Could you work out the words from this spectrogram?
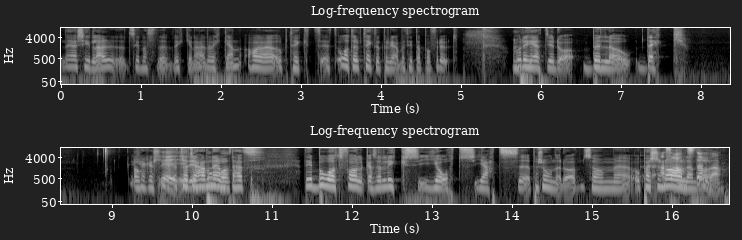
När jag chillar senaste veckorna, eller veckan har jag upptäckt ett, återupptäckt ett program jag tittat på förut. Och det Mhm. heter ju då Below Deck. Okej, jag tror att jag har det nämnt det här. båt? Det är båtfolk, alltså lyxyachts-personer då, som, eh, och Alltså personalen anställda? då.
